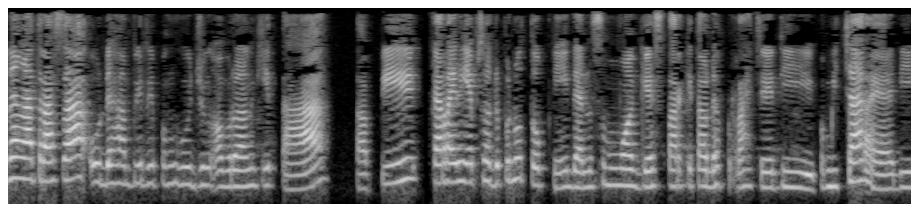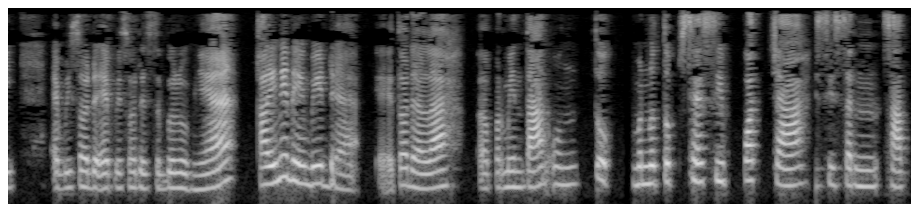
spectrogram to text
Nah, nggak terasa udah hampir di penghujung obrolan kita. Tapi karena ini episode penutup nih dan semua guest star kita udah pernah jadi pembicara ya di episode-episode sebelumnya, kali ini ada yang beda, yaitu adalah eh, permintaan untuk menutup sesi pocah season 1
